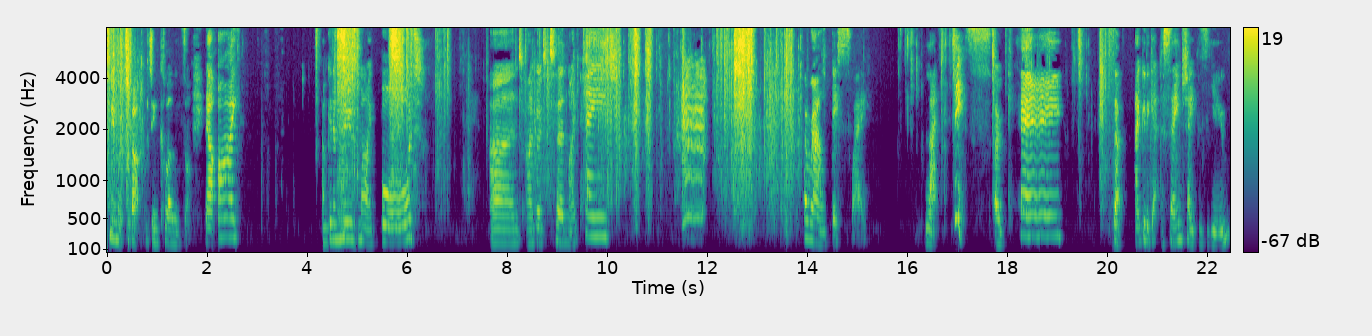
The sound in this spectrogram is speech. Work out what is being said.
too much about putting clothes on. Now, I I'm going to move my board and I'm going to turn my page around this way, like this. Okay. So I'm going to get the same shape as you.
